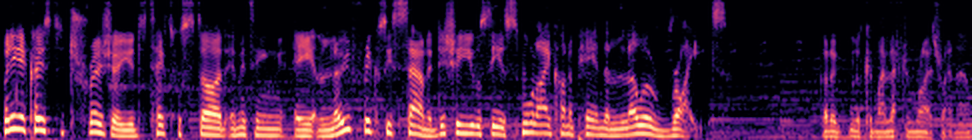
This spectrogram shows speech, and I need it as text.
When you get close to treasure, your detector will start emitting a low frequency sound. Additionally, you will see a small icon appear in the lower right. Gotta look at my left and right right now.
